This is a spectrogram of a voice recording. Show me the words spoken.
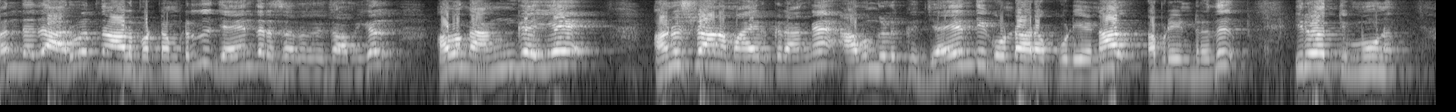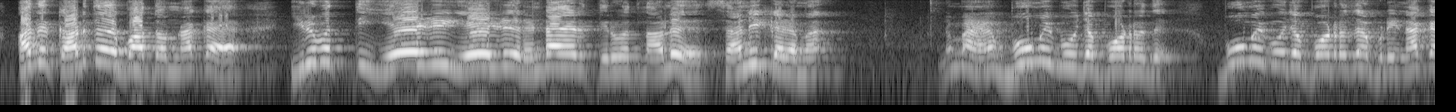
வந்தது அறுபத்தி நாலு பட்டம்ன்றது ஜெயேந்திர சரஸ்வதி சுவாமிகள். அவங்க அங்கேயே அனுஷ்டானம் ஆயிருக்கிறாங்க அவங்களுக்கு ஜெயந்தி கொண்டாடக்கூடிய நாள் அப்படின்றது இருபத்தி மூணு. அதுக்கு அடுத்தது பார்த்தோம்னாக்க இருபத்தி ஏழு ஏழு ரெண்டாயிரத்தி இருபத்தி நாலு சனிக்கிழமை நம்ம பூமி பூஜை போடுறது. பூமி பூஜை போடுறது அப்படின்னாக்க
